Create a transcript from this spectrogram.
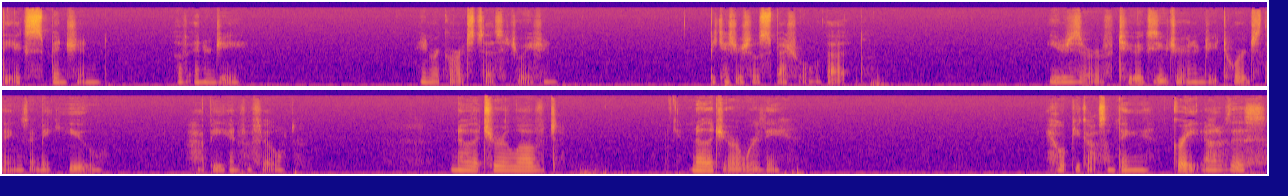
the expansion of energy in regards to that situation because you're so special that you deserve to exude your energy towards things that make you happy and fulfilled. Know that you are loved. Know that you are worthy. I hope you got something great out of this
